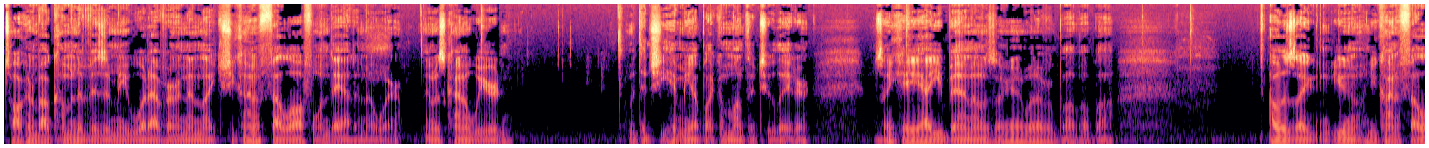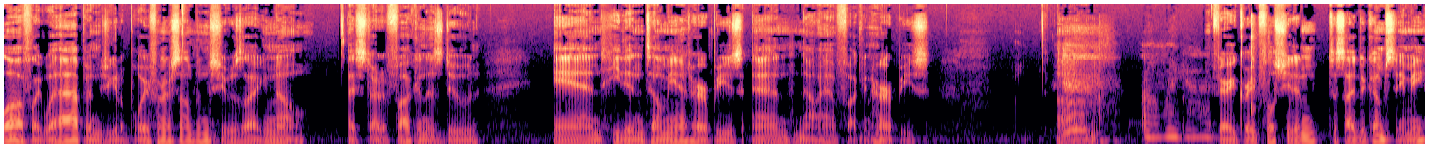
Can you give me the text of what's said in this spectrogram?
talking about coming to visit me, whatever, and then like she kind of fell off one day out of nowhere. It was kind of weird. But then she hit me up like a month or two later. It was like, hey, how you been? I was like, hey, whatever, blah, blah, blah. I was like, you know, you kind of fell off. Like, what happened? Did you get a boyfriend or something? She was like, no. I started fucking this dude, and he didn't tell me I had herpes, and now I have fucking herpes. Um, oh my god! Very grateful she didn't decide to come see me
